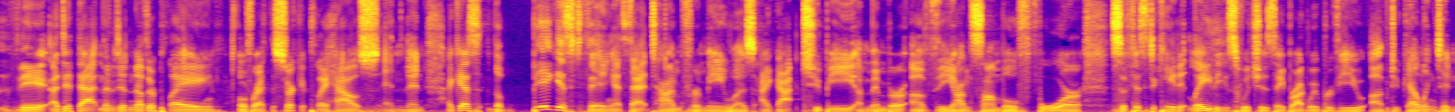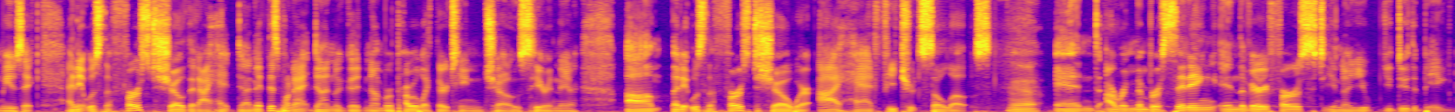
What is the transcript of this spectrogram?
the I did that, and then I did another play over at the Circuit Playhouse. And then I guess the biggest thing at that time for me was I got to be a member of the ensemble for Sophisticated Ladies, which is a Broadway revue of Duke Ellington music. And it was the first show that I had done. At this point, I had done a good number, probably like 13 shows here and there. Um, but it was the first show where I had featured solos. Yeah. And I remember sitting in the very first, you know, you, you do the big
